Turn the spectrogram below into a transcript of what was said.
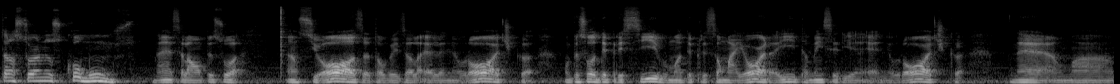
transtornos comuns, né? Sei lá, uma pessoa ansiosa, talvez ela, ela é neurótica, uma pessoa depressiva, uma depressão maior aí também seria é, neurótica, né? Uma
